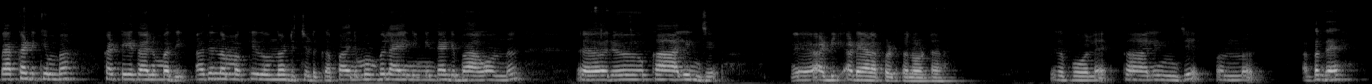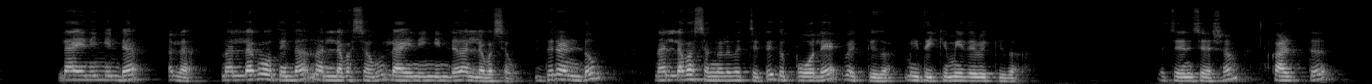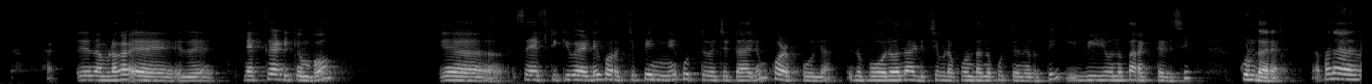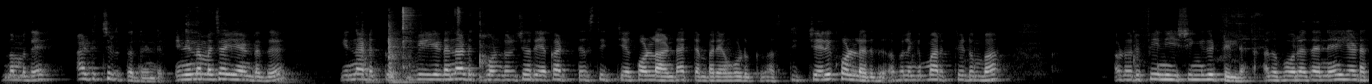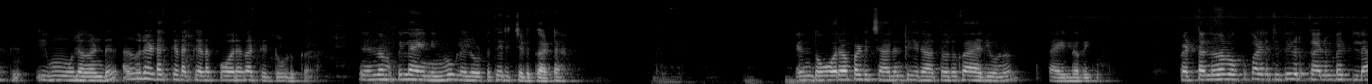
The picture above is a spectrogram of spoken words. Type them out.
ബാക്ക് അടിക്കുമ്പോൾ കട്ട് ചെയ്താലും മതി. അത് നമുക്ക് ഇതൊന്ന് അടിച്ചെടുക്കാം. അപ്പോൾ അതിന് മുമ്പ് ലൈനിങ്ങിന്റെ അടിഭാഗം ഒന്ന് ഒരു കാലിഞ്ച് അടി അടയാളപ്പെടുത്തണം കേട്ടോ. ഇതുപോലെ കാലിഞ്ച് ഒന്ന്. അപ്പോൾ ദേ ലൈനിങ്ങിന്റെ അല്ല നല്ല ക്ലോത്തിന്റെ നല്ല വശവും ലൈനിങ്ങിന്റെ നല്ല വശവും. ഇത് രണ്ടും നല്ല വശങ്ങൾ വെച്ചിട്ട് ഇതുപോലെ വെക്കുക. മീതയ്ക്ക് മീതെ വെക്കുക. വെച്ചതിന് ശേഷം കഴുത്ത് നമ്മുടെ ഇത് നെക്ക് അടിക്കുമ്പോൾ സേഫ്റ്റിക്ക് വേണ്ടി കുറച്ച് പിന്ന് കുത്തി വെച്ചിട്ടാലും കുഴപ്പമില്ല. ഇതുപോലെ ഒന്ന് അടിച്ച് ഇവിടെ കൊണ്ടുവന്ന് കുത്തി നിർത്തി ഈ വി ഒന്ന് കറക്റ്റ് അടിച്ച് കൊണ്ടുവരാം. അപ്പം ഞാൻ നമ്മുടെ അടിച്ചെടുത്തിട്ടുണ്ട്. ഇനി നമ്മൾ ചെയ്യേണ്ടത് ഈ നടുക്ക് വീടെ നടുക്ക് കൊണ്ടൊരു ചെറിയ കട്ട് സ്റ്റിച്ച് കൊള്ളാണ്ട് അറ്റം വരെയും കൊടുക്കുക. സ്റ്റിച്ചിൽ കൊള്ളരുത്. അപ്പോൾ അല്ലെങ്കിൽ മറിച്ചിടുമ്പോൾ അവിടെ ഒരു ഫിനിഷിങ് കിട്ടില്ല. അതുപോലെ തന്നെ ഈ ഇടയ്ക്ക് ഈ മൂല കണ്ട് അതുപോലെ ഇടയ്ക്ക് ഇടയ്ക്ക് ഇടയ്ക്ക് ഓരോ കട്ടിട്ട് കൊടുക്കുക. ഇനി നമുക്ക് ലൈനിങ് ഉള്ളിലോട്ട് തിരിച്ചെടുക്കാട്ടെ കേട്ടോ എന്തോരം പഠിച്ചാലും തീരാത്തൊരു കാര്യമാണ് ടൈലറിങ് പെട്ടെന്ന് നമുക്ക് പഠിച്ച് തീർക്കാനും പറ്റില്ല.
